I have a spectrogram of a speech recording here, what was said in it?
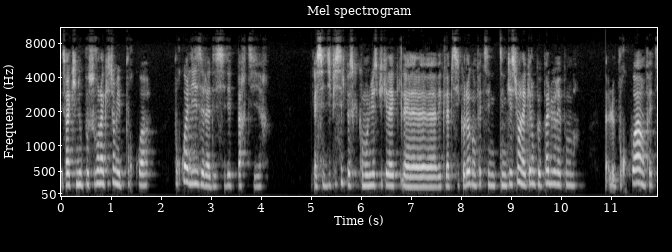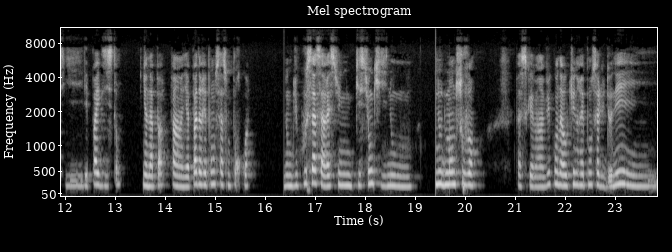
c'est vrai qu'il nous pose souvent la question, mais pourquoi? Pourquoi Lise, elle a décidé de partir? et c'est difficile parce que, comme on lui expliquait avec la, psychologue, en fait, c'est une, question à laquelle on peut pas lui répondre. Le pourquoi, en fait, il n'est pas existant. Il y en a pas. Enfin, il n'y a pas de réponse à son pourquoi. Donc, du coup, ça, ça reste une question qui nous, nous demande souvent. Parce que ben, vu qu'on n'a aucune réponse à lui donner, il...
